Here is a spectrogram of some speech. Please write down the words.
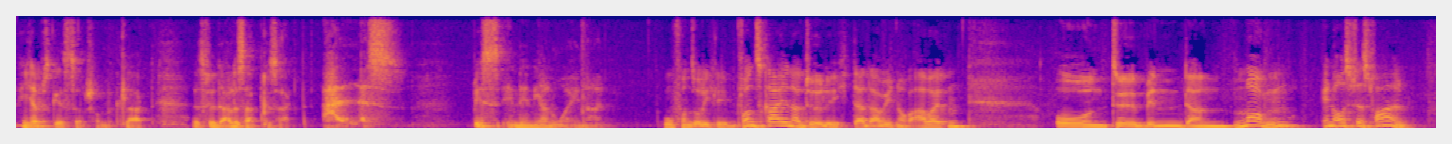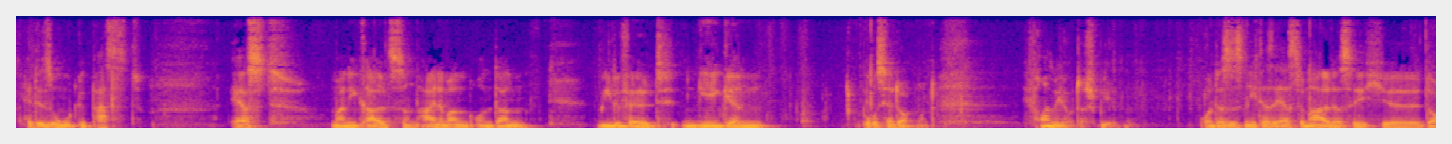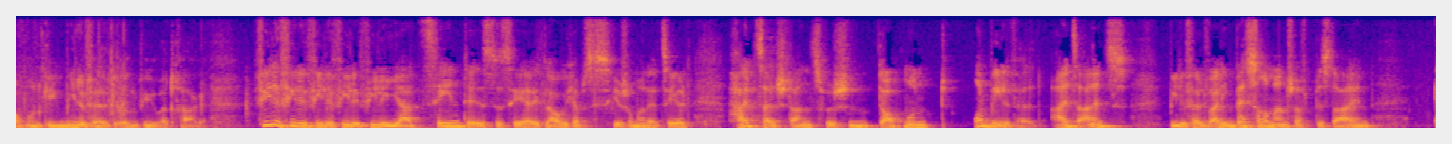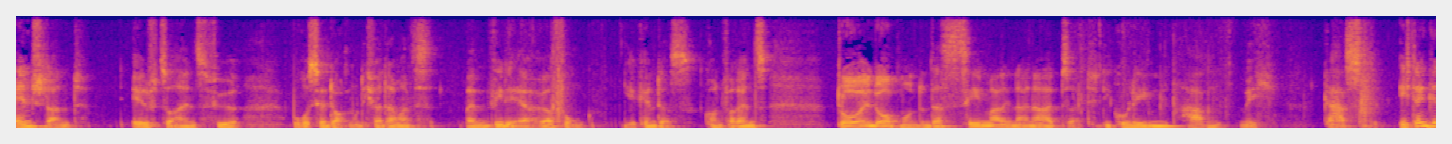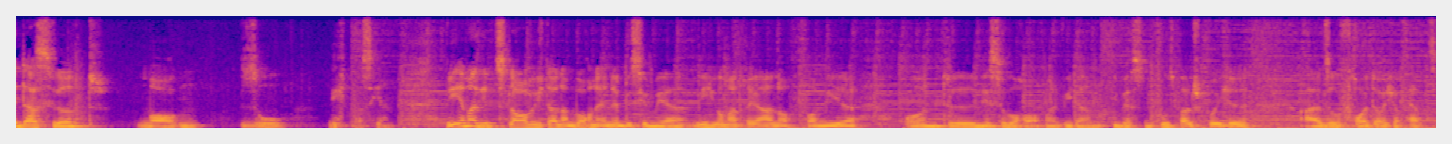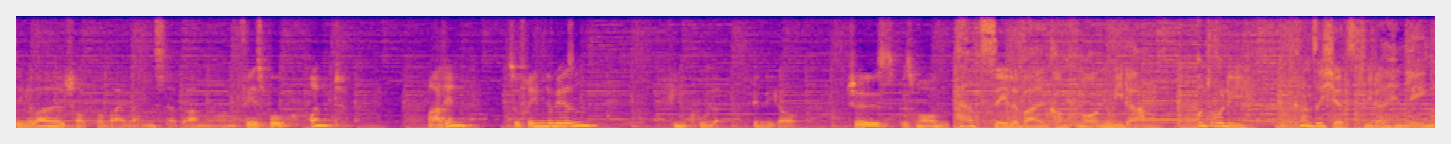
ich habe es gestern schon beklagt. Es wird alles abgesagt. Alles. Bis in den Januar hinein. Wovon soll ich leben? Von Sky natürlich. Da darf ich noch arbeiten. Und äh, bin dann morgen in Ostwestfalen. Hätte so gut gepasst. Erst Manny Kals und Heinemann und dann Bielefeld gegen Borussia Dortmund. Ich freue mich auf das Spiel. Und das ist nicht das erste Mal, dass ich äh, Dortmund gegen Bielefeld irgendwie übertrage. Viele, viele, viele, viele, viele Jahrzehnte ist es her, ich glaube, ich habe es hier schon mal erzählt, Halbzeitstand zwischen Dortmund und Bielefeld. 1-1. Bielefeld war die bessere Mannschaft bis dahin. Endstand 11 zu 1 für Borussia Dortmund. Ich war damals beim WDR Hörfunk. Ihr kennt das. Konferenz. Tor in Dortmund. Und das zehnmal in einer Halbzeit. Die Kollegen haben mich gehasst. Ich denke, das wird morgen so nicht passieren. Wie immer gibt es, glaube ich, dann am Wochenende ein bisschen mehr Videomaterial noch von mir und äh, nächste Woche auch mal wieder die besten Fußballsprüche. Also freut euch auf Herz, Seele, Ball, schaut vorbei bei Instagram und Facebook. Und Martin, zufrieden gewesen? Viel cooler, finde ich auch. Tschüss, bis morgen. Herz, Seele, Ball kommt morgen wieder. Und Uli kann sich jetzt wieder hinlegen.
